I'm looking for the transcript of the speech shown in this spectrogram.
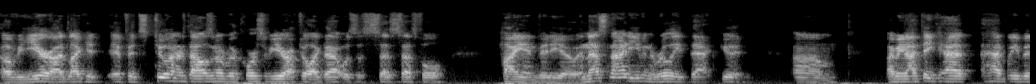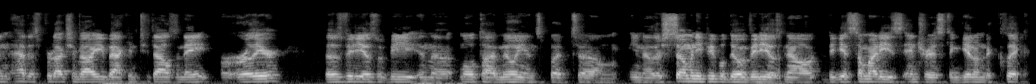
of a year. I'd like it if it's two hundred thousand over the course of a year. I feel like that was a successful high end video, and that's not even really that good. Um, I mean, I think had had we been had this production value back in 2008 or earlier, those videos would be in the multi millions. But um, you know, there's so many people doing videos now to get somebody's interest and get them to click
